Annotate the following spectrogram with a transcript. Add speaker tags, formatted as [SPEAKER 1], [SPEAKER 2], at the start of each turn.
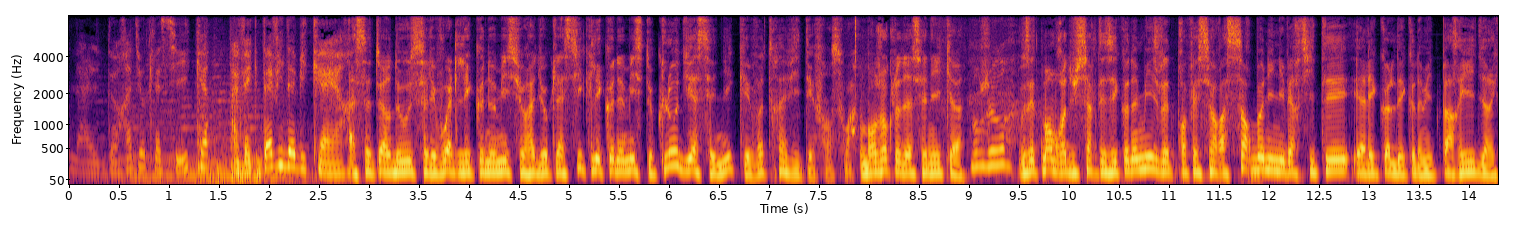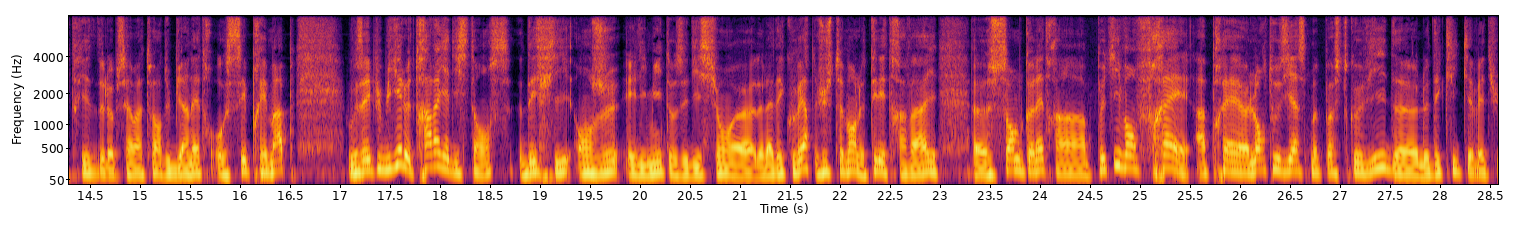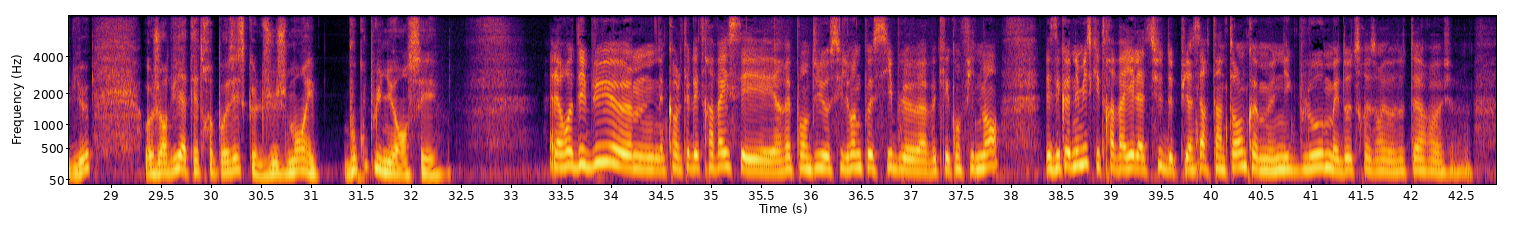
[SPEAKER 1] de Radio Classique avec David Abiker.
[SPEAKER 2] À 7h12, c'est les voix de l'économie sur Radio Classique. L'économiste Claudia Sénic est votre invité, François.
[SPEAKER 3] Bonjour Claudia Sénic.
[SPEAKER 4] Bonjour.
[SPEAKER 3] Vous êtes membre du Cercle des économistes, vous êtes professeur à Sorbonne Université et à l'École d'économie de Paris, directrice de l'Observatoire du bien-être au CEPREMAP. Vous avez publié Le travail à distance, défis, enjeux et limites aux éditions euh, de la découverte. Justement, le télétravail euh, semble connaître un petit vent frais après euh, l'enthousiasme post-Covid, le déclic qui avait eu lieu. Aujourd'hui, à tête reposée, est-ce que le jugement est beaucoup plus nuancé
[SPEAKER 4] alors au début, euh, quand le télétravail s'est répandu aussi loin que possible avec les confinements, les économistes qui travaillaient là-dessus depuis un certain temps, comme Nick Bloom et d'autres auteurs euh,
